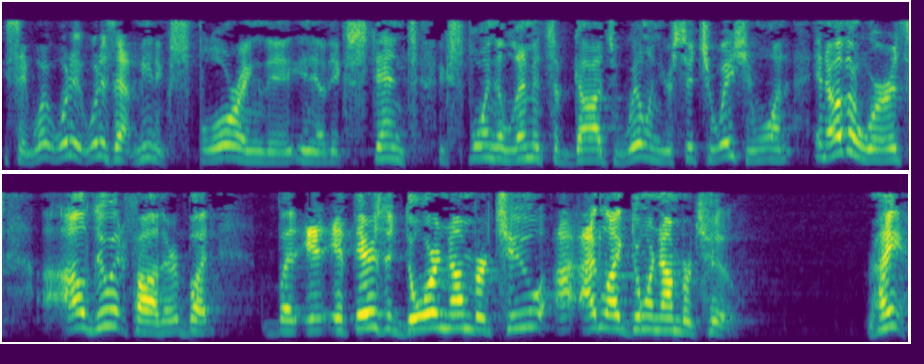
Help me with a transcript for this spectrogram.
You say, what, what, what, does that mean, exploring the, you know, the extent, exploring the limits of God's will in your situation? Well, in other words, I'll do it, Father, but, but if there's a door number two, I'd like door number two. Right?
